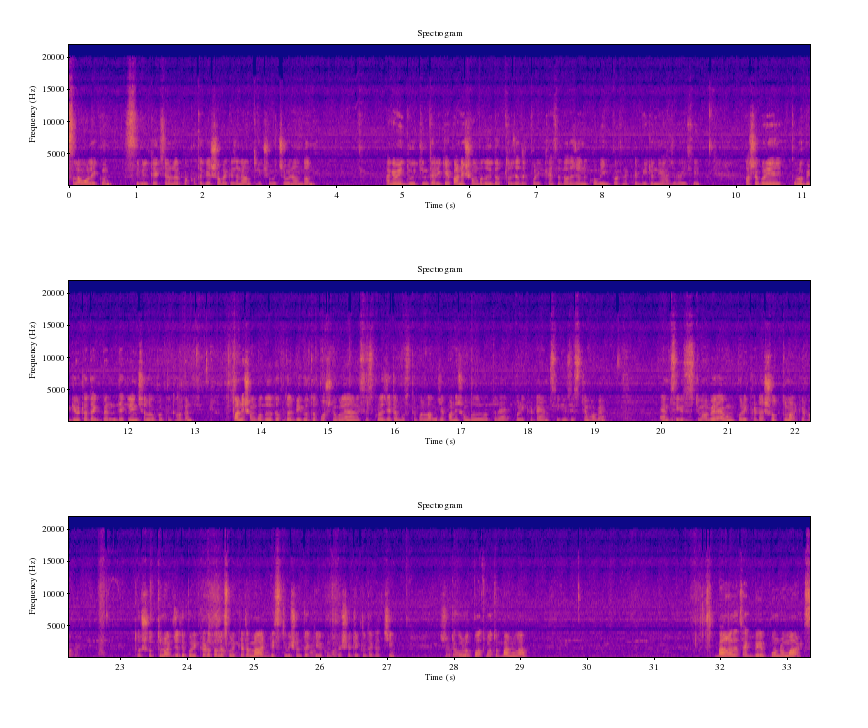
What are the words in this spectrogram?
আসসালামু আলাইকুম। Civil take চ্যানেলের পক্ষ থেকে সবাইকে জানাই আন্তরিক শুভেচ্ছা, অভিনন্দন। আগামী দুই তিন তারিখে পানি সম্পদ অধিদপ্তর যাদের পরীক্ষা আছে তাদের জন্য খুবই ইম্পর্টেন্ট একটা ভিডিও নিয়ে হাজির হয়েছি। আশা করি পুরো ভিডিওটা দেখবেন, দেখলে ইনশাল্লাহ উপকৃত হবেন। পানি সম্পদ অধিদপ্তর বিগত প্রশ্নগুলো অ্যানালিসিস করে যেটা বুঝতে পারলাম যে পানি সম্পদ অধিদপ্তরে পরীক্ষাটা এমসিকিউ সিস্টেম হবে। এমসিকিউ সিস্টেম হবে এবং পরীক্ষাটা সত্তর মার্কের হবে। তো সত্তর মার্ক যদি পরীক্ষাটা, তাহলে পরীক্ষাটা মার্ক ডিস্ট্রিবিউশনটা কীরকম হবে সেটা একটু দেখাচ্ছি। সেটা হলো প্রথমত বাংলা। বাংলাতে থাকবে পনেরো মার্কস।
